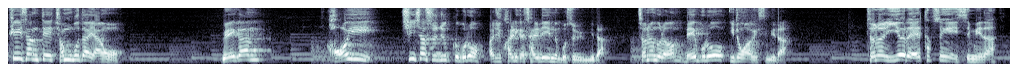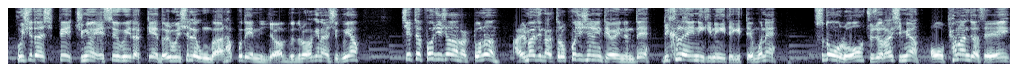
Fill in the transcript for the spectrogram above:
휠 상태 전부 다 양호. 외관 거의 신차 수준급으로 아주 관리가 잘 되어 있는 모습입니다. 저는 그럼 내부로 이동하겠습니다. 저는 2열에 탑승해 있습니다. 보시다시피 중형 SUV답게 넓은 실내 공간 확보되어 있는 점 눈으로 확인하시고요. 시트 포지션 각도는 알맞은 각도로 포지셔닝 되어 있는데 리클라이닝 기능이 되기 때문에 수동으로 조절하시면 어, 편한 자세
